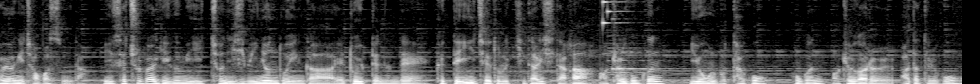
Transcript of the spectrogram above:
효용이 적었습니다. 이 새 출발 기금이 2022년도인가에 도입됐는데 그때 이 제도를 기다리시다가 어, 결국은 이용을 못하고 혹은 어, 결과를 받아들고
